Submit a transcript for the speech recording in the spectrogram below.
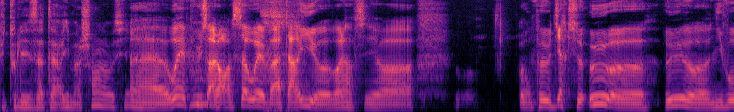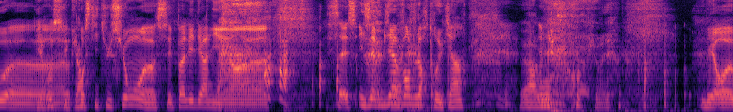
Puis tous les Atari machin là aussi. Euh, ouais, plus. Alors ça, ouais, bah Atari, euh, voilà, c'est. euh, on peut dire que ce eux, euh, eux euh, niveau euh, prostitution, euh, c'est pas les derniers. hein. Ça- ils aiment bien Ouais. vendre leurs trucs, hein. Ah oui. Mais euh,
